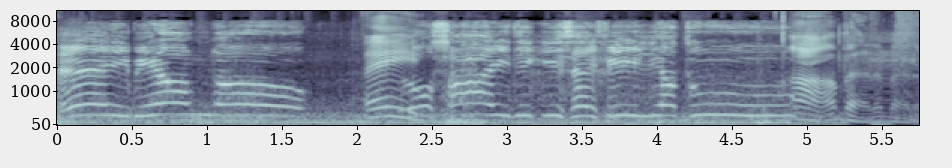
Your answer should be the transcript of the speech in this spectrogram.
Ehi biondo! Ehi, Lo sai di chi sei figlio tu? Ah, bene, bene.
